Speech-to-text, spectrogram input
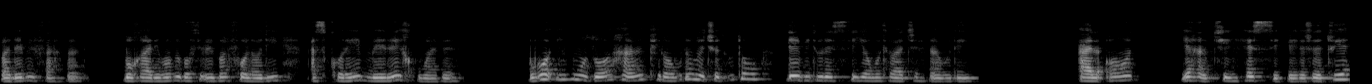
و نمی‌فهمن. ما قدیما می‌گفتیم انگار فلانی از کره مریخ اومده. بابا این موضوع همه پیرامون چطور تو نمی‌دونستی یا متوجه نبودی؟ الان یه همچین حسی پیدا شده. توی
